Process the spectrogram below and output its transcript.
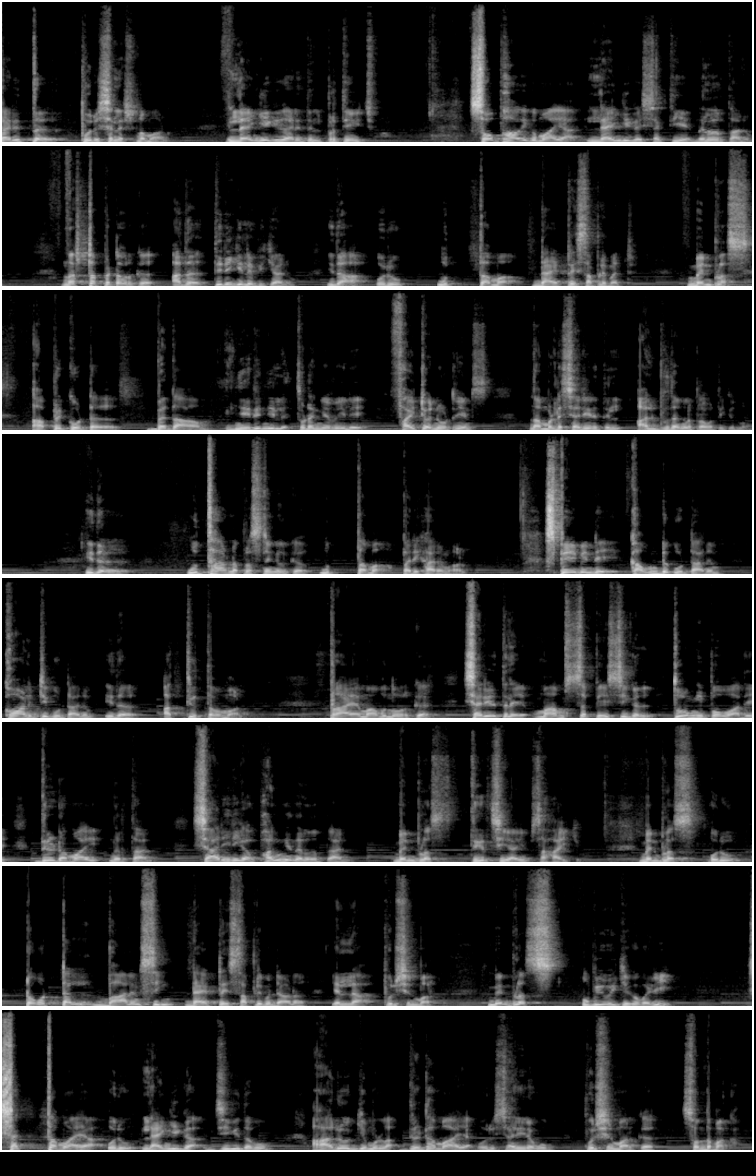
കരുത്ത് പുരുഷ ലക്ഷണമാണ് ലൈംഗിക കാര്യത്തിൽ പ്രത്യേകിച്ചും. സ്വാഭാവികമായ ലൈംഗിക ശക്തിയെ നിലനിർത്താനും നഷ്ടപ്പെട്ടവർക്ക് അത് തിരികെ ലഭിക്കാനും ഇതാ ഒരു ഉത്തമ dietary supplement men plus apricot ബദാം ഞെരിഞ്ഞിൽ തുടങ്ങിയവയിലെ ഫൈറ്റോ ന്യൂട്രിയൻസ് നമ്മളുടെ ശരീരത്തിൽ അത്ഭുതങ്ങൾ പ്രവർത്തിക്കുന്നു. ഇത് ഉദ്ധാരണ പ്രശ്നങ്ങൾക്ക് ഉത്തമ പരിഹാരമാണ്. സ്പേമിന്റെ കൗണ്ട് കൂട്ടാനും ക്വാളിറ്റി കൂട്ടാനും ഇത് അത്യുത്തമമാണ്. പ്രായമാകുന്നവർക്ക് ശരീരത്തിലെ മാംസപേശികൾ തൂങ്ങിപ്പോവാതെ ദൃഢമായി നിർത്താൻ ശാരീരിക ഭംഗി നിലനിർത്താൻ മെൻ പ്ലസ് തീർച്ചയായും സഹായിക്കും. മെൻ പ്ലസ് ഒരു ടോട്ടൽ ബാലൻസിങ് ഡയറ്ററി സപ്ലിമെന്റ് ആണ് എല്ലാ പുരുഷന്മാർക്കും. മെൻ പ്ലസ് ഉപയോഗിക്കുക വഴി ശക്തമായ ഒരു ലൈംഗിക ജീവിതവും ആരോഗ്യമുള്ള ദൃഢമായ ഒരു ശരീരവും പുരുഷന്മാർക്ക് സ്വന്തമാക്കാം.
